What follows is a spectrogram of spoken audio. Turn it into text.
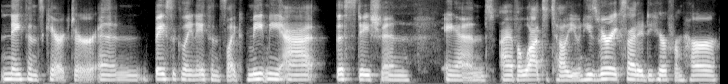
Nathan's character, and basically Nathan's like, "Meet me at this station." and I have a lot to tell you. And he's very excited to hear from her.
